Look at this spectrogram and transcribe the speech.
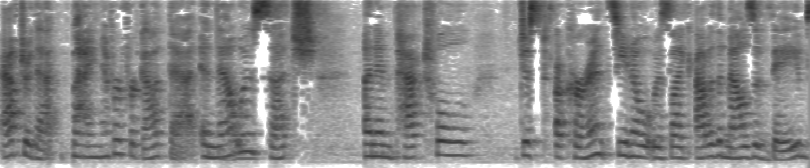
after that, but I never forgot that. And that mm-hmm. was such an impactful just occurrence. You know, it was like out of the mouths of babes.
